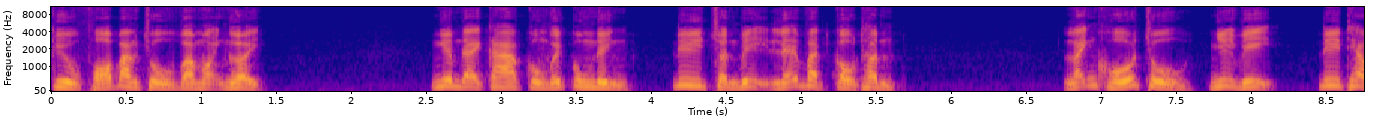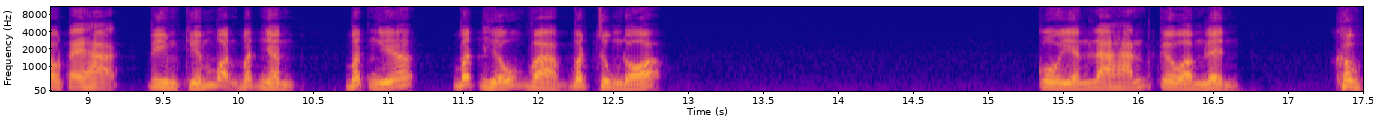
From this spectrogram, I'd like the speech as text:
cựu phó bang chủ và mọi người. Nghiêm đại ca cùng với cung đình đi chuẩn bị lễ vật cầu thần. Lãnh khố chủ, nhị vị đi theo tay hạ tìm kiếm bọn bất nhân, bất nghĩa, bất hiếu và bất trung đó. Cô Yến La Hán kêu ầm lên. Không,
